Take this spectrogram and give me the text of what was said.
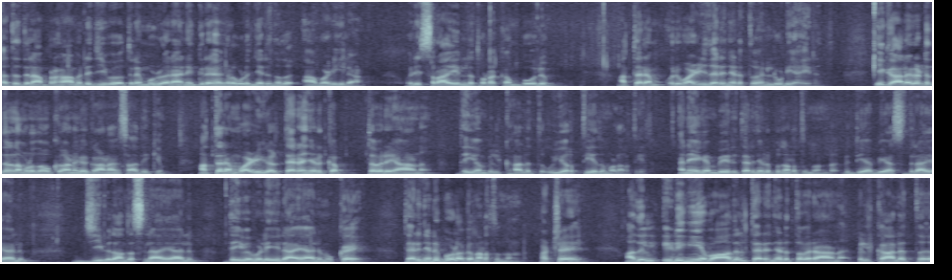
സത്യത്തിൽ അബ്രഹാമിന്റെ ജീവിതത്തിലെ മുഴുവൻ അനുഗ്രഹങ്ങൾ ഒളിഞ്ഞിരുന്നത് ആ വഴിയിലാണ്. ഒരു ഇസ്രായേലിന്റെ തുടക്കം പോലും അത്തരം ഒരു വഴി തിരഞ്ഞെടുത്തതിലൂടെയായിരുന്നു. ഈ കാലഘട്ടത്തിൽ നമ്മൾ നോക്കുകയാണെങ്കിൽ കാണാൻ സാധിക്കും അത്തരം വഴികൾ തിരഞ്ഞെടുക്കത്തവരെയാണ് ദൈവം പിൽക്കാലത്ത് ഉയർത്തിയതും വളർത്തിയതും. അനേകം പേര് തിരഞ്ഞെടുപ്പ് നടത്തുന്നുണ്ട്. വിദ്യാഭ്യാസത്തിലായാലും ജീവിതാന്തസ്സിലായാലും ദൈവവിളിയിലായാലും ഒക്കെ തിരഞ്ഞെടുപ്പുകളൊക്കെ നടത്തുന്നുണ്ട്. പക്ഷേ അതിൽ ഇടുങ്ങിയ വാതിൽ തിരഞ്ഞെടുത്തവരാണ് പിൽക്കാലത്ത്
